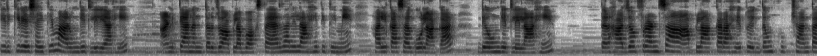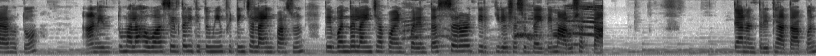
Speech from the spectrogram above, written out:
तिरकी रेषा इथे मारून घेतलेली आहे. आणि त्यानंतर जो आपला बॉक्स तयार झालेला आहे तिथे मी हलकासा गोल आकार देऊन घेतलेला आहे. तर हा जो फ्रंटचा आपला आकार आहे तो एकदम खूप छान तयार होतो. आणि तुम्हाला हवं असेल तर इथे तुम्ही फिटिंगच्या लाईनपासून ते बंद लाईनच्या पॉईंटपर्यंत सरळ तिरकी रेषासुद्धा इथे मारू शकता. त्यानंतर इथे आता आपण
